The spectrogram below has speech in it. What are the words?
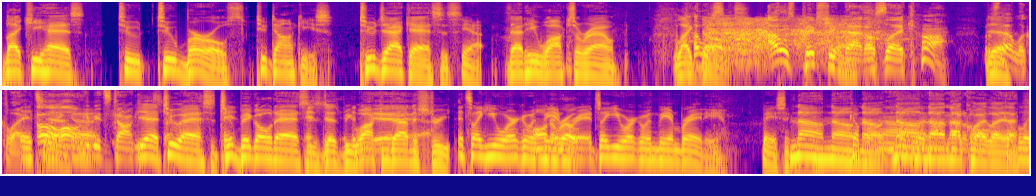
Like he has two two burros, two donkeys? two jackasses. Yeah. that he walks around like I was, dogs. I was picturing that. I was like, huh. What does Yeah. that look like? It's oh, like, oh, uh, he means donkey. Yeah, two asses, two big old asses, just be walking down the street. It's like you working with On me. And road. Bra- it's like you working with me and Brady, basically. No, no, Couple- no, couple no, of- no, not not quite like that. Couple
